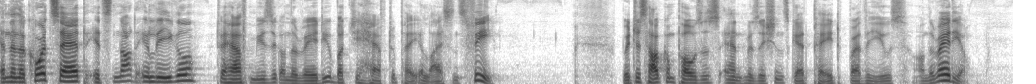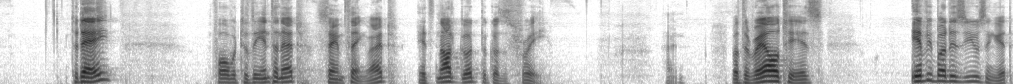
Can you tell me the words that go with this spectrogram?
And then the court said it's not illegal to have music on the radio, but you have to pay a license fee, which is how composers and musicians get paid by the use on the radio. Today, forward to the internet, same thing, right? It's not good because it's free. Right? But the reality is everybody's using it,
